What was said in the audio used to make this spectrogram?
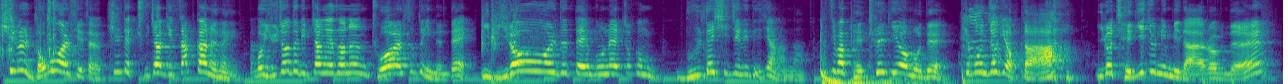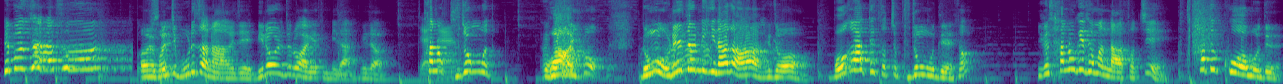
킬을 너무 할 수 있어요. 킬덱 주작이 싹 가능해. 뭐 유저들 입장에서는 좋아할 수도 있는데 이 미러월드 때문에 조금 물대 시즌이 되지 않았나. 하지만 배틀기어 모드 해본 적이 없다. 이거 제 기준입니다, 여러분들. 해본 사람 손. 어, 뭔지 모르잖아. 이제 미러월드로 하겠습니다. 그죠? 산업 부정 모드. 와 이거 너무 오래전이긴 하다. 그죠? 뭐가 핫했었죠 부정 모드에서? 이거 산옥에서만 나왔었지? 하드코어 모드.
